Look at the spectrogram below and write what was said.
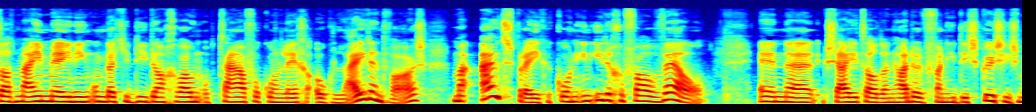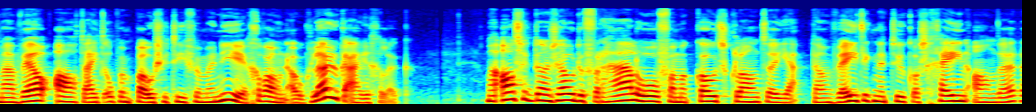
dat mijn mening, omdat je die dan gewoon op tafel kon leggen, ook leidend was. Maar uitspreken kon in ieder geval wel. En uh, ik zei het al, dan hadden van die discussies, maar wel altijd op een positieve manier. Gewoon ook leuk eigenlijk. Maar als ik dan zo de verhalen hoor van mijn coachklanten, ja, dan weet ik natuurlijk als geen ander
